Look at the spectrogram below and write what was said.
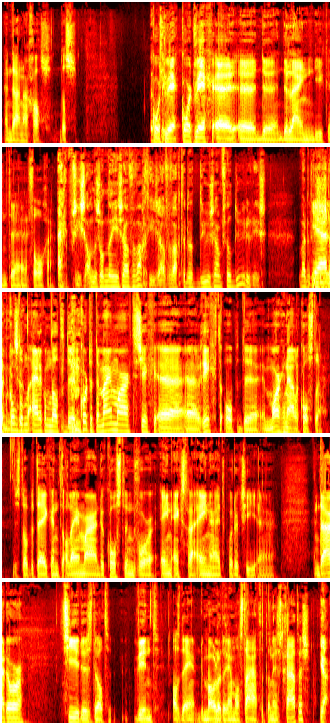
En daarna gas. Dat is Kortweg, kortweg uh, de, de lijn die je kunt uh, volgen. Eigenlijk precies andersom dan je zou verwachten. Je zou verwachten dat duurzaam veel duurder is. Maar ja, dus dat komt om, eigenlijk omdat de korte termijnmarkt zich richt op de marginale kosten. Dus dat betekent alleen maar de kosten voor één extra eenheid productie. en daardoor zie je dus dat wind, als de, de molen er eenmaal staat, dan is het gratis. Ja.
